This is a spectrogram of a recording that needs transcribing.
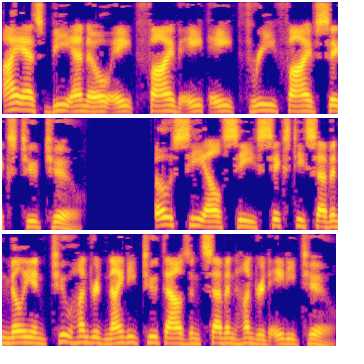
ISBN 0858835622. OCLC 67292782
